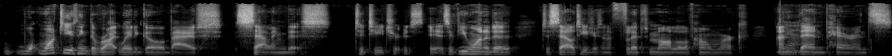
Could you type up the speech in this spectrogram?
wh- what do you think the right way to go about selling this to teachers is? If you wanted to to sell teachers in a flipped model of homework and Yeah. then parents,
